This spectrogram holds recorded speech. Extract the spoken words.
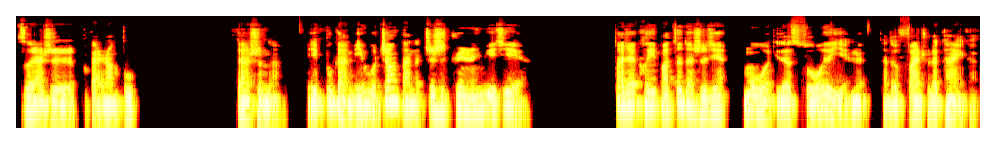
自然是不敢让步，但是呢，也不敢明目张胆的支持军人越界。大家可以把这段时间莫迪的所有言论，那都翻出来看一看，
